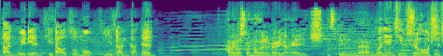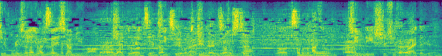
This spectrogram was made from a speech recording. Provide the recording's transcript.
但威廉提到祖母，依然感恩。我年轻时候失去母亲，有一位像女王值得尊敬，对我来说很重要。我他曾经历失去所爱的人，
